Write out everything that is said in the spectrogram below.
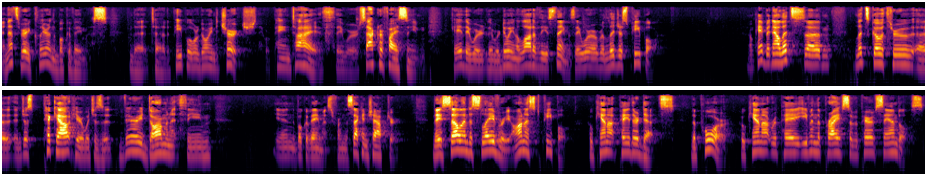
And that's very clear in the book of Amos that uh, the people were going to church, they were paying tithe, they were sacrificing, okay, they were, they were doing a lot of these things. They were a religious people. Okay, but now let's, um, let's go through uh, and just pick out here, which is a very dominant theme in the book of Amos from the second chapter. They sell into slavery honest people who cannot pay their debts, the poor who cannot repay even the price of a pair of sandals.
